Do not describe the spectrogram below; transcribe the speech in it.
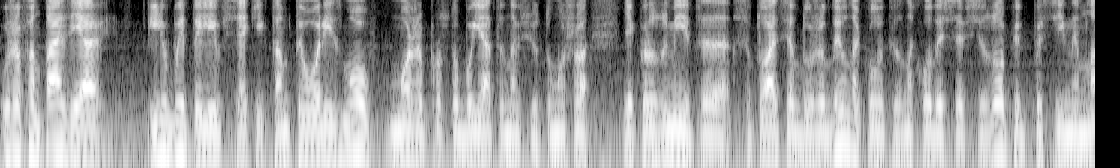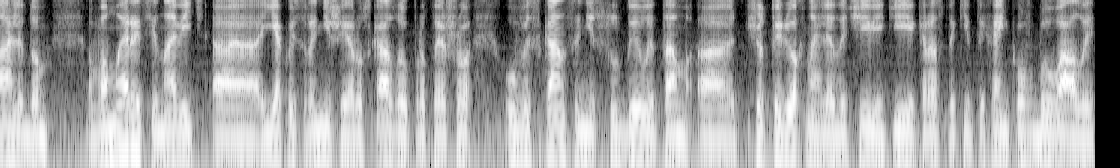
уже фантазія любителів всяких там теорій змов може просто бояти на всю. Тому що, як ви розумієте, ситуація дуже дивна, коли ти знаходишся в СІЗО під постійним наглядом в Америці. Навіть е, якось раніше я розказував про те, що у Висконсині судили там е, чотирьох наглядачів, які якраз таки тихенько вбивали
